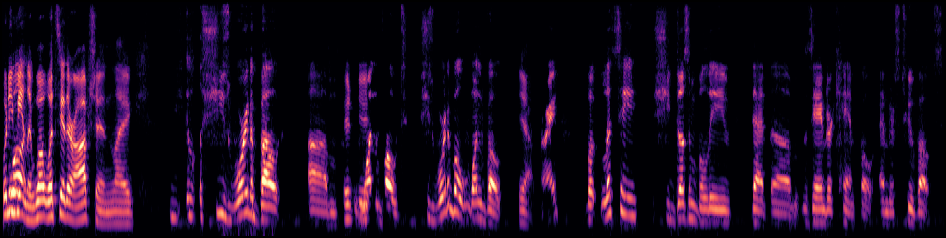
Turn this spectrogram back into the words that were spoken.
what do you Well- mean like what what's the other option like She's worried about um, it, it- one vote. She's worried about one vote, yeah right? But let's say she doesn't believe that um, Xander can't vote, and there's two votes,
